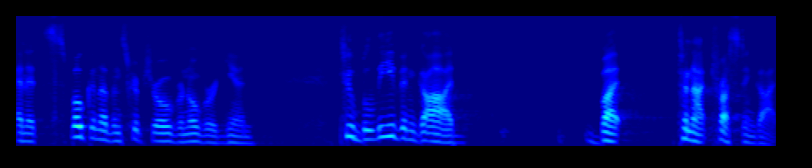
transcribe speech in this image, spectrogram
and it's spoken of in Scripture over and over again, to believe in God, but to not trust in God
